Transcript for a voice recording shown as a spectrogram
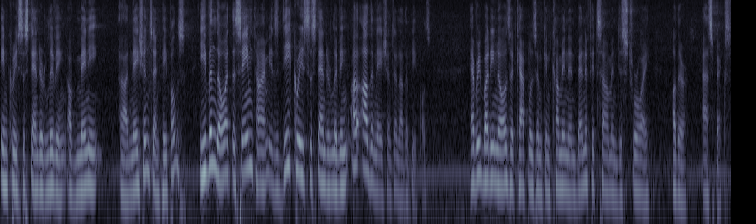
increased the standard of living of many uh, nations and peoples, even though at the same time it's decreased the standard of living of other nations and other peoples everybody knows that capitalism can come in and benefit some and destroy other aspects.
